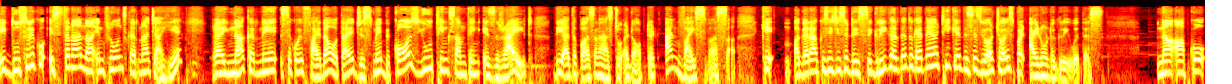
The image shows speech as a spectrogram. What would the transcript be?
एक दूसरे को इस तरह ना इन्फ्लुएंस करना चाहिए ना करने से कोई फ़ायदा होता है जिसमें because you think something is right the other person has to adopt it and vice versa कि अगर आप किसी चीज़ से डिसग्री करते हैं तो कहते हैं, यार, ठीक है this is your choice but I don't agree with this ना आपको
